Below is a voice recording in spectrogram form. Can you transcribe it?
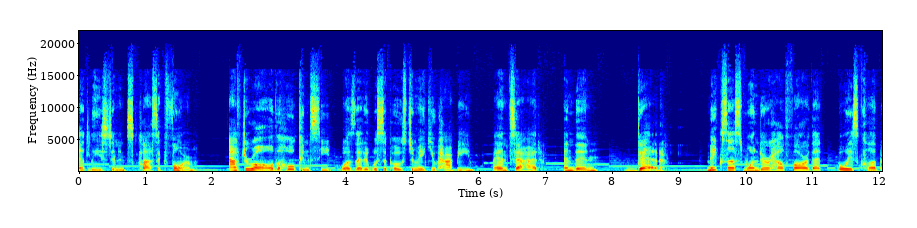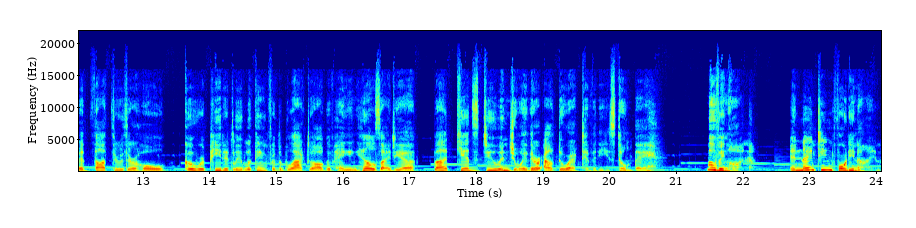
at least in its classic form. After all, the whole conceit was that it was supposed to make you happy and sad and then dead. Makes us wonder how far that boys' club had thought through their whole go repeatedly looking for the black dog of Hanging Hills idea, but kids do enjoy their outdoor activities, don't they? Moving on. In 1949,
